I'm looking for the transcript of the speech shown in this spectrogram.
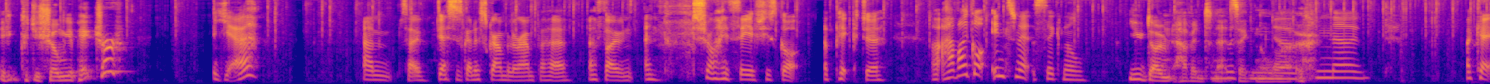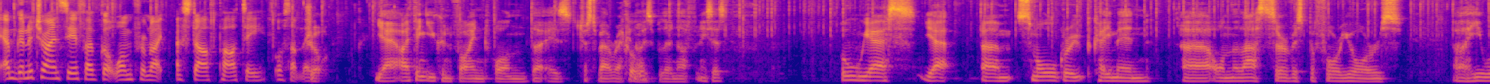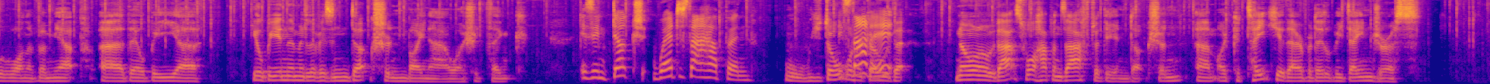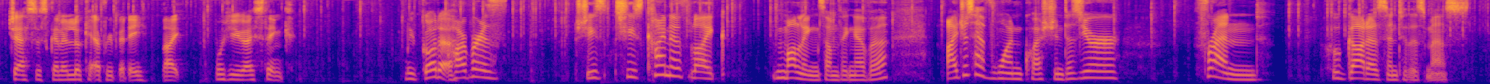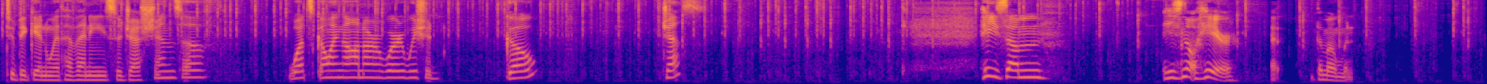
If, could you show me a picture? Yeah. Um, so Jess is going to scramble around for her, her phone and try and see if she's got a picture. Uh, have I got internet signal? You don't have internet signal, no, no. no. Okay, I'm going to try and see if I've got one from like a staff party or something. Sure. Yeah, I think you can find one that is just about recognizable enough. And he says, Oh, yes, yeah. Um, small group came in uh, on the last service before yours. Uh, he were one of them, yep. Uh, they'll be, uh, he'll be in the middle of his induction by now, I should think. His induction? Where does that happen? Oh, you don't Is want to go it? there. No, no, that's what happens after the induction. Um, I could take you there, but it'll be dangerous. Jess is going to look at everybody like, what do you guys think? We've got it." Harper is She's she's kind of like mulling something over. I just have one question. Does your friend who got us into this mess to begin with have any suggestions of what's going on or where we should go? Jess? He's um he's not here at the moment.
